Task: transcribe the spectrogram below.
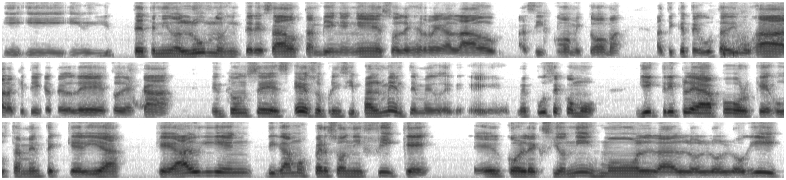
y, y- y he tenido alumnos interesados también en eso, les he regalado así cómics, toma, a ti que te gusta dibujar, a ti que te lee esto de acá. Entonces, eso principalmente, me, eh, me puse como Geek AAA porque justamente quería que alguien, digamos, personifique el coleccionismo, la- lo, lo- geek,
